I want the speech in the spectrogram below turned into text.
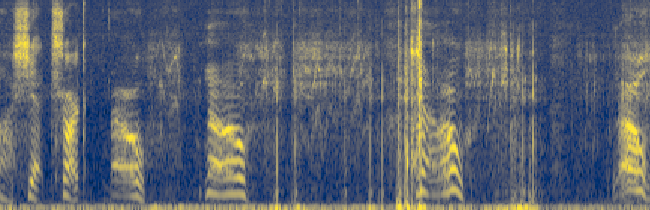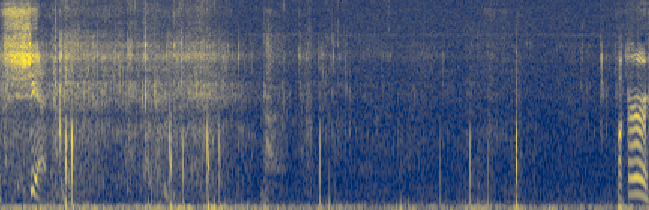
Oh shit, shark. No. No. No. No, shit. Fucker.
